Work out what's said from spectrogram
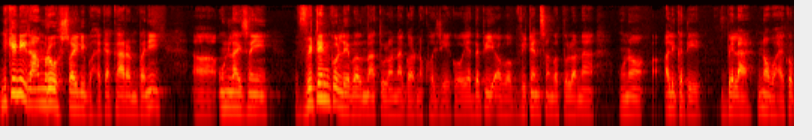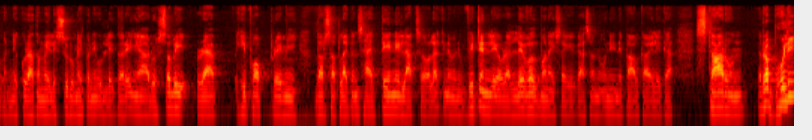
निकै नै राम्रो शैली भएका कारण पनि उनलाई चाहिँ भिटेनको लेभलमा तुलना गर्न खोजिएको यद्यपि अब भिटेनसँग तुलना हुन अलिकति बेला नभएको भन्ने कुरा त मैले सुरुमै पनि उल्लेख गरेँ। यहाँहरू सबै ऱ्याप हिपहप प्रेमी दर्शकलाई पनि सायद त्यही नै लाग्छ होला किनभने भिटेनले एउटा लेभल बनाइसकेका छन् उनी नेपालका अहिलेका स्टार हुन् र भोलि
